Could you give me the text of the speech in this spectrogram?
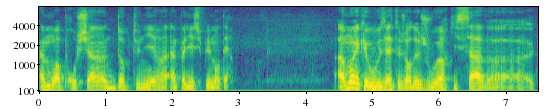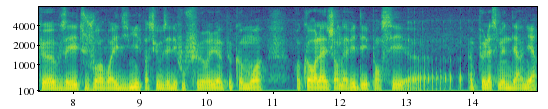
un mois prochain d'obtenir un palier supplémentaire. À moins que vous êtes le genre de joueur qui savent euh, que vous allez toujours avoir les 10 000 parce que vous avez des fous furieux un peu comme moi. Encore là, j'en avais dépensé euh, un peu la semaine dernière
